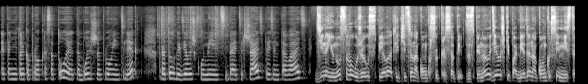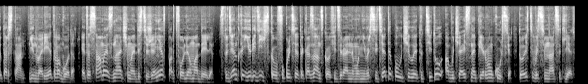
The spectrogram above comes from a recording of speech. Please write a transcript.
это не только про красоту, это больше про интеллект, про то, как девушка умеет себя держать, презентовать. Дина Юнусова уже успела отличиться на конкурсах красоты. За спиной у девушки победа на конкурсе «Мисс Татарстан» в январе этого года. Это самое значимое достижение в портфолио модели. Студентка юридического факультета Казанского федерального университета получила этот титул, обучаясь на первом курсе, то есть 18 лет.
